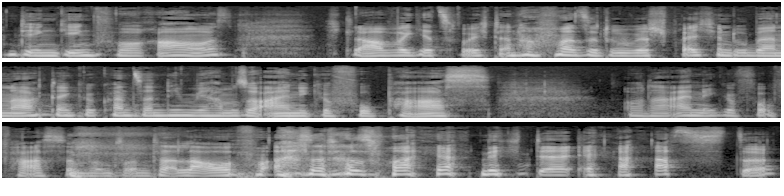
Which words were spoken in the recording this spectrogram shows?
Den ging voraus. Ich glaube, jetzt, wo ich da nochmal so drüber spreche und drüber nachdenke, Konstantin, wir haben so einige Fauxpas oder einige Fauxpas sind uns unterlaufen. Also das war ja nicht der erste,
